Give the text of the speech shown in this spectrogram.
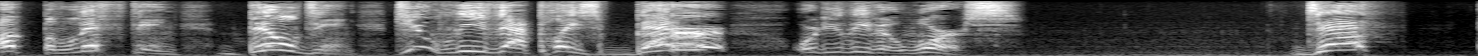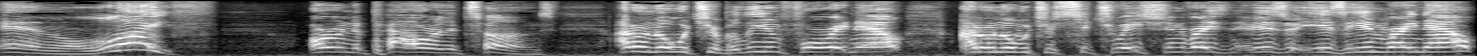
uplifting, building? Do you leave that place better or do you leave it worse? Death and life are in the power of the tongues. I don't know what you're believing for right now. I don't know what your situation is, is in right now,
